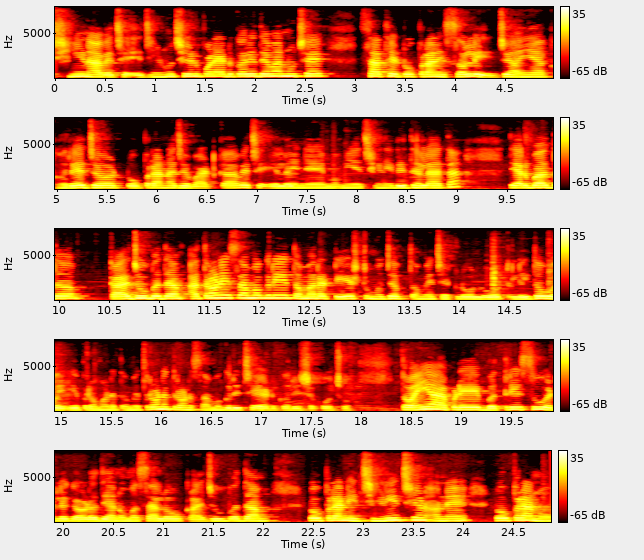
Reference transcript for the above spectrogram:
છીણ આવે છે, એ ઝીણું છીણ પણ એડ કરી દેવાનું છે. સાથે ટોપરાની સલી જે અહીંયા ઘરે જ ટોપરાના જે વાટકા આવે છે, એ લઈને મમ્મીએ છીણી લીધેલા હતા. ત્યારબાદ કાજુ, બદામ, આ ત્રણેય સામગ્રી તમારા ટેસ્ટ મુજબ તમે જેટલો લોટ લીધો હોય એ પ્રમાણે તમે ત્રણે ત્રણ સામગ્રી છે એડ કરી શકો છો. તો અહીંયા આપણે બત્રીસું એટલે કે અડદિયાનો મસાલો, કાજુ, બદામ, ટોપરાની ઝીણી છીણ અને ટોપરાનું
